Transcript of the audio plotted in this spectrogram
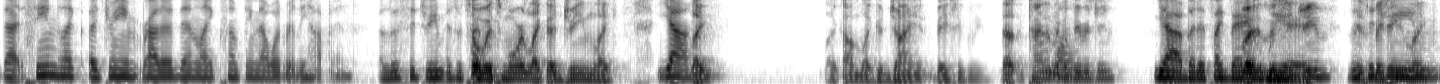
that seems like a dream rather than like something that would really happen. A lucid dream is a So it's more like a dream, like Yeah, like like I'm like a giant, basically. That kind of like a fever dream. Yeah, but it's like very But weird. lucid dream is Lucid basically dream, like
